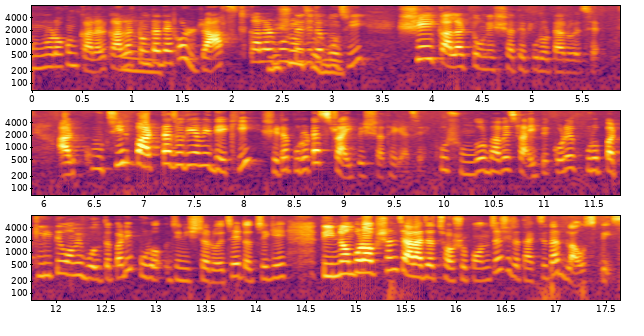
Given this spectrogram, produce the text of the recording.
অন্যরকম কালার কালার টোনটা দেখো রাস্ট কালার বলতে যেটা বুঝি সেই কালার টোনের সাথে পুরোটা রয়েছে। আর কুচির পাটটা যদি আমি দেখি সেটা পুরোটা স্ট্রাইপের সাথে গেছে। খুব সুন্দরভাবে স্ট্রাইপে করে পুরো পাটলিতেও আমি বলতে পারি পুরো জিনিসটা রয়েছে। এটা হচ্ছে গিয়ে তিন নম্বর অপশান চার হাজার ছশো পঞ্চাশ এটা থাকছে তার ব্লাউজ পিস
